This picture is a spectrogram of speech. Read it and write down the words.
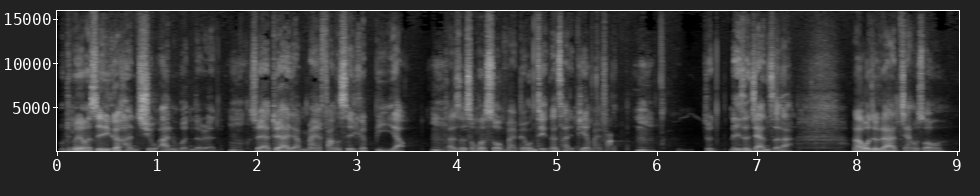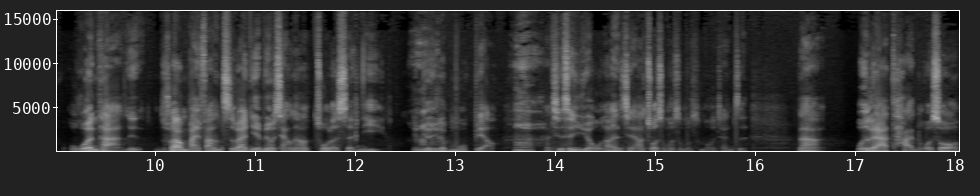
我女朋友是一个很求安稳的人，嗯，所以对她来讲买房是一个必要，嗯，但是什么时候买不用紧，但是她一定要买房，嗯，就类似这样子啦。然后我就跟她讲说，我问她，你除了买房之外，你有没有想要做的生意？有没有一个目标？嗯，其实有，她很想要做什么什么什么这样子。那我就跟她谈，我说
